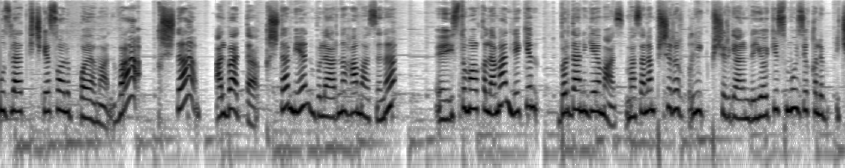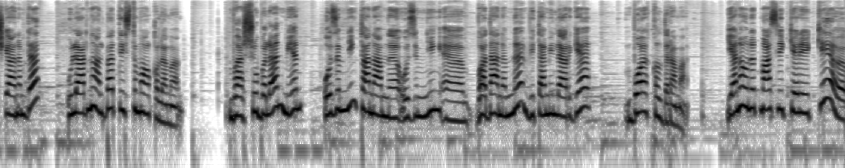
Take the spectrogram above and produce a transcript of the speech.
muzlatgichga solib qo'yaman. Va qishda albatta qishda men bularni hammasini E, iste'mol qilaman lekin birdaniga emas. Masalan pishiriqlik pishirganimda yoki smuzi qilib ichganimda ularni albatta iste'mol qilaman. Va shu bilan men o'zimning tanamni o'zimning e, badanimni vitaminlarga boy qildiraman. Yana unutmaslik kerakki e,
